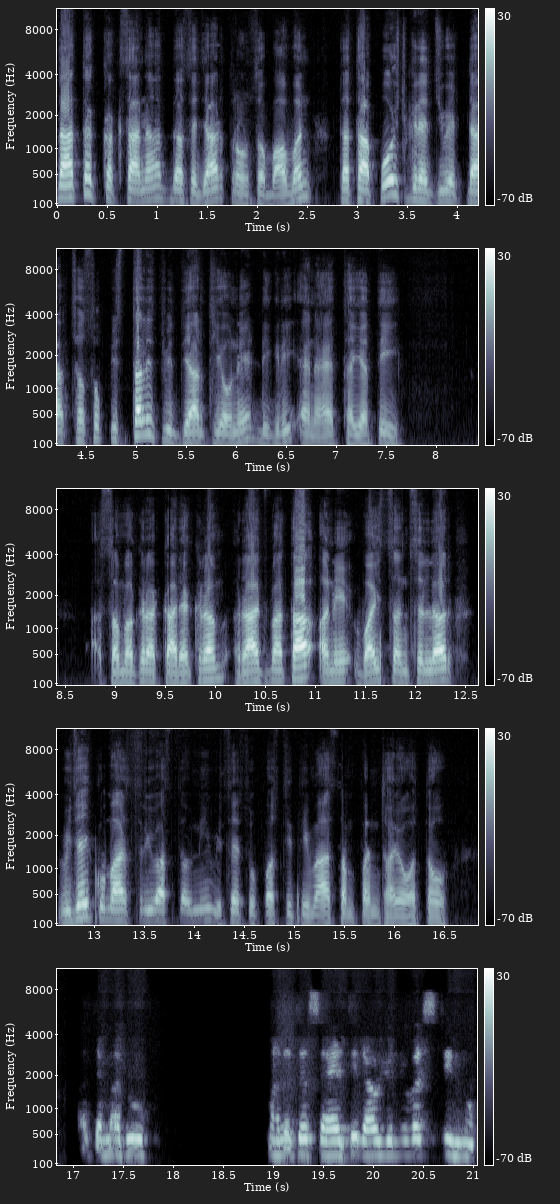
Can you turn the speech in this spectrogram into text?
સ્નાતક કક્ષાના દસ હજાર ત્રણસો બાવન તથા પોસ્ટ ગ્રેજ્યુએટના છસો પિસ્તાલીસ વિદ્યાર્થીઓને ડિગ્રી એનાયત થઈ હતી. સમગ્ર કાર્યક્રમ રાજમાતા અને વાઇસ ચાન્સેલર વિજયકુમાર શ્રીવાસ્તવની વિશેષ ઉપસ્થિતિમાં સંપન્ન થયો હતો. આજે મારું મહારાજા સયાજીરાવ યુનિવર્સિટીનું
